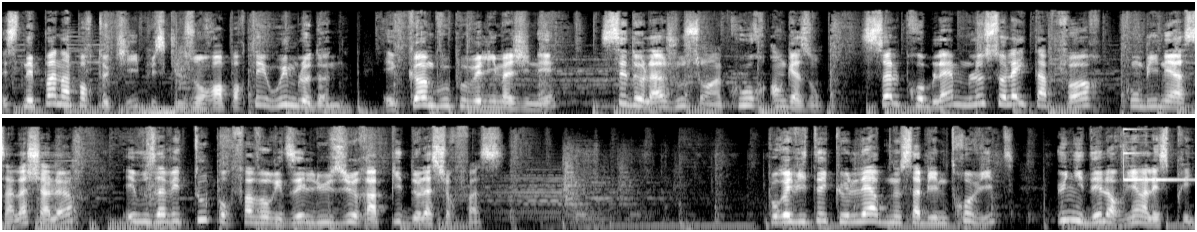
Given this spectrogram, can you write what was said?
Et ce n'est pas n'importe qui puisqu'ils ont remporté Wimbledon. Et comme vous pouvez l'imaginer, ces deux-là jouent sur un court en gazon. Seul problème, le soleil tape fort, combiné à ça la chaleur, et vous avez tout pour favoriser l'usure rapide de la surface. Pour éviter que l'herbe ne s'abîme trop vite, une idée leur vient à l'esprit.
